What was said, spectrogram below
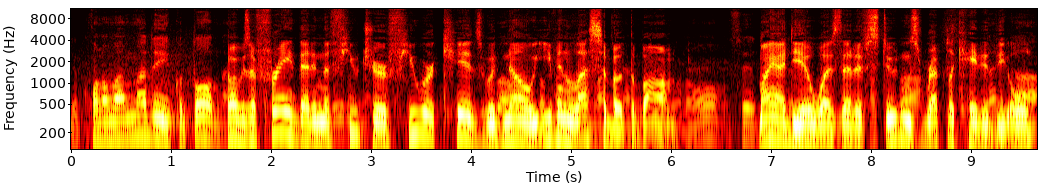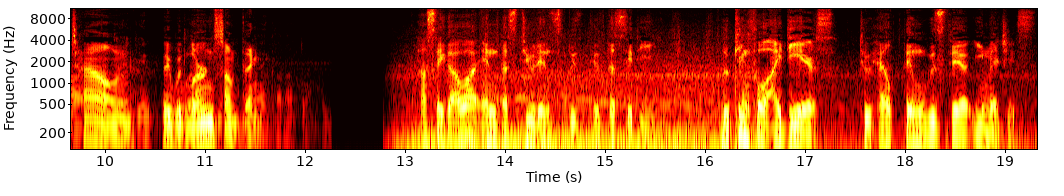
I was afraid that in the future fewer kids would know even less about the bomb. My idea was that if students replicated the old town, they would learn something. Hasegawa and the students visited the city, looking for ideas to help them with their images.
